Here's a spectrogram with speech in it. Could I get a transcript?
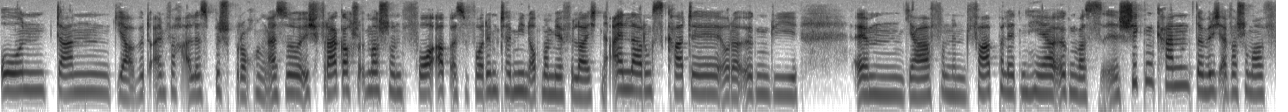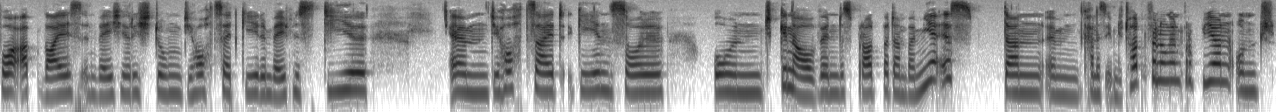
Und dann ja, wird einfach alles besprochen. Also ich frage auch immer schon vorab, also vor dem Termin, ob man mir vielleicht eine Einladungskarte oder irgendwie ähm, ja von den Farbpaletten her irgendwas äh, schicken kann, damit ich einfach schon mal vorab weiß, in welche Richtung die Hochzeit geht, in welchem Stil ähm, die Hochzeit gehen soll. Und genau, wenn das Brautpaar dann bei mir ist, dann ähm, kann es eben die Tortenfüllungen probieren und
